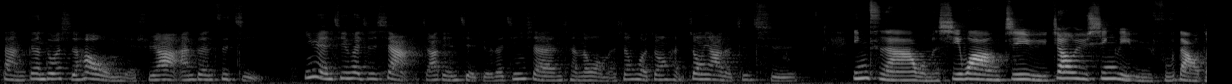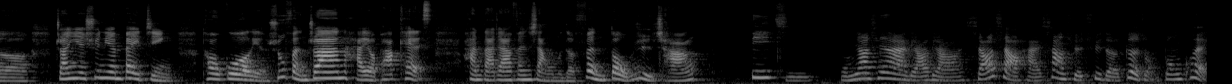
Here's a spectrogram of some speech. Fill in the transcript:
但更多时候我们也需要安顿自己。因缘际会之下，焦点解决的精神成了我们生活中很重要的支持。因此啊，我们希望基于教育心理与辅导的专业训练背景，透过脸书粉砖还有 Podcast，和大家分享我们的奋斗日常。第一集，我们要先来聊聊小小孩上学去的各种崩溃，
